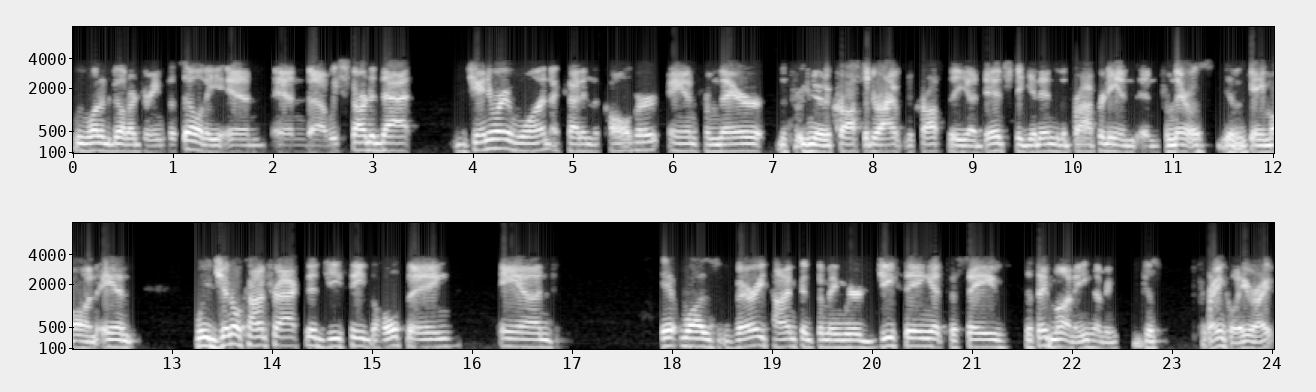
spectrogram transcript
we wanted to build our dream facility, and and uh, we started that January one. I cut in the culvert, and from there, you know, across the drive, across the uh, ditch to get into the property, and, and from there it was it was game on. And we general contracted, GC'd the whole thing, and it was very time consuming. We were GCing it to save to save money. I mean, just frankly, right?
